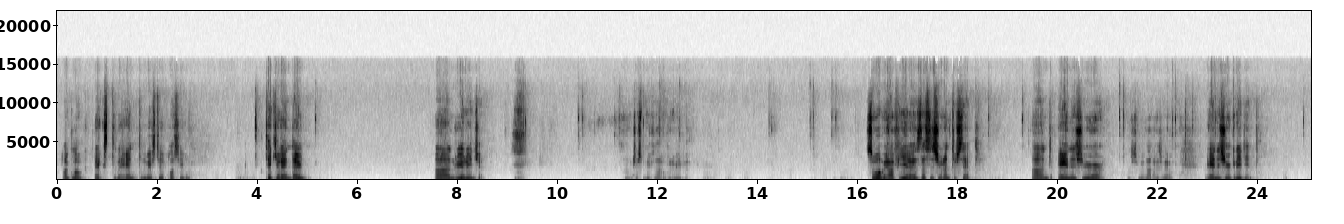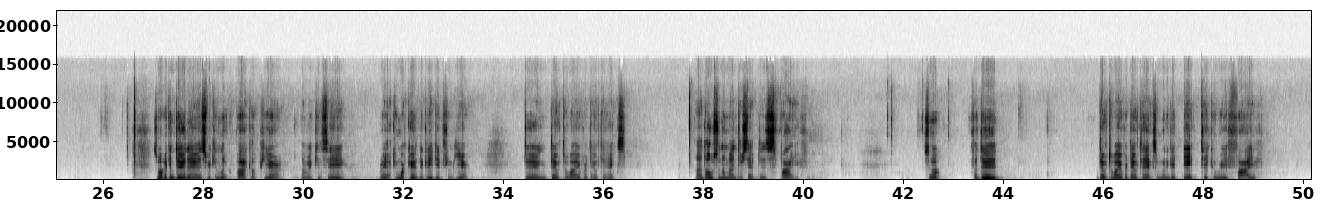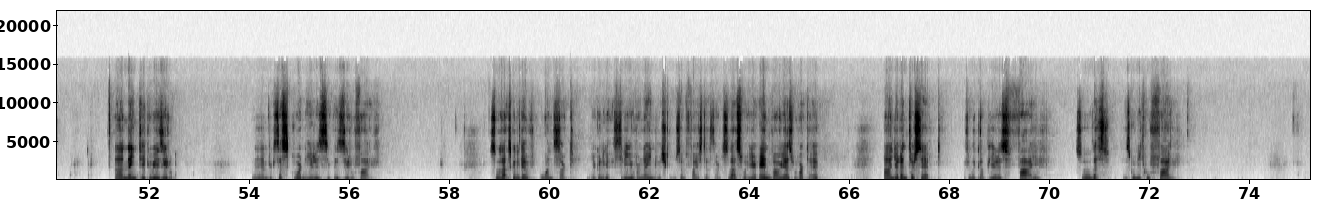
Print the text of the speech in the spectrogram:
plug log x to the n to the base 2, plus even. Take your n down and rearrange it. I'll just move that over a wee bit. So what we have here is this is your intercept and n is your, just move that as well, n is your gradient. So what we can do now is we can look back up here and we can say, right, I can work out the gradient from here, doing delta y over delta x, and also know my intercept is 5. So if I do delta y over delta x, I'm going to get 8 take away 5, and 9 take away 0, um, because this coordinate here is, is 0, 5. So that's going to give one third. You're going to get 3 over 9, which simplifies to a third. So that's what your n value is, we've worked it out. And your intercept, if you look up here, is 5. So this is going to equal 5.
